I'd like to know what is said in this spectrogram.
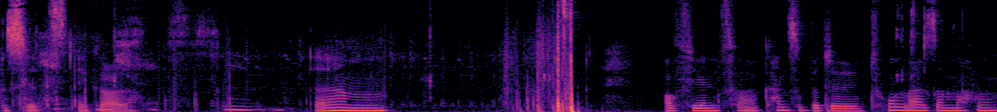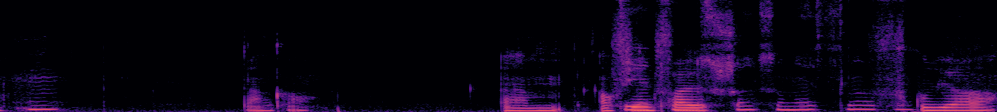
Ist jetzt egal. Ähm. Auf jeden Fall. Kannst du bitte den Ton leiser machen? Mhm. Danke. Ähm, auf Wie jeden Fall. Früher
